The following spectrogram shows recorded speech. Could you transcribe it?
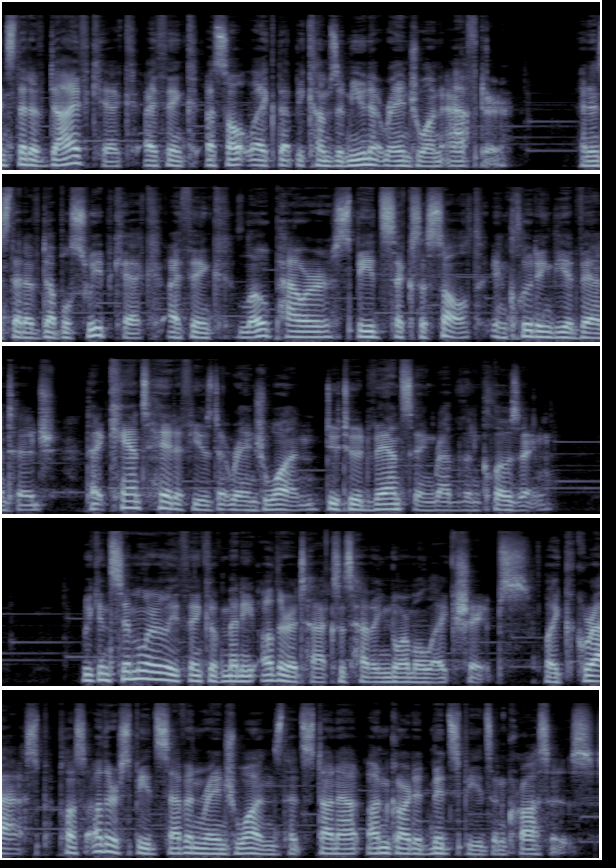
Instead of Dive Kick, I think Assault like that becomes immune at range 1 after, and instead of double sweep kick, I think low power speed 6 assault, including the advantage, that can't hit if used at range 1, due to advancing rather than closing. We can similarly think of many other attacks as having normal-like shapes, like Grasp, plus other speed 7 range 1s that stun out unguarded mid-speeds and crosses.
